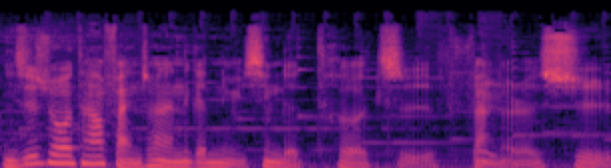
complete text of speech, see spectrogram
你是说他反串的那个女性的特质，反而是、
